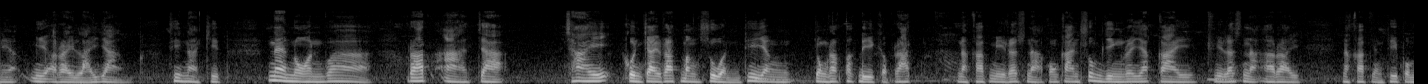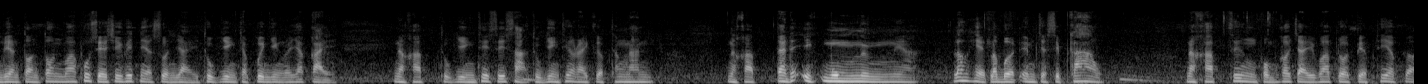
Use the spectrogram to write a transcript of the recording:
เนี่ยมีอะไรหลายอย่างที่น่าคิด แน่นอนว่ารัฐอาจจะใช้กลไกรัฐบางส่วนที่ยังจงรักภักดีกับรัฐค่ะนะครับมีลักษณะของการซุ่มยิงระยะไกลมีลักษณะอะไรนะครับอย่างที่ผมเรียนตอนต้นว่าผู้เสียชีวิตเนี่ยส่วนใหญ่ถูกยิงจากปืนยิงระยะไกลนะครับถูกยิงที่ศีรษะถูกยิงที่อะไรเกือบทั้งนั้นนะครับแต่ในอีกมุมหนึ่งเนี่ย แล้วเหตุระเบิด M79 อืมนะครับซึ่งผมเข้าใจว่าโดยเปรียบเทียบก็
